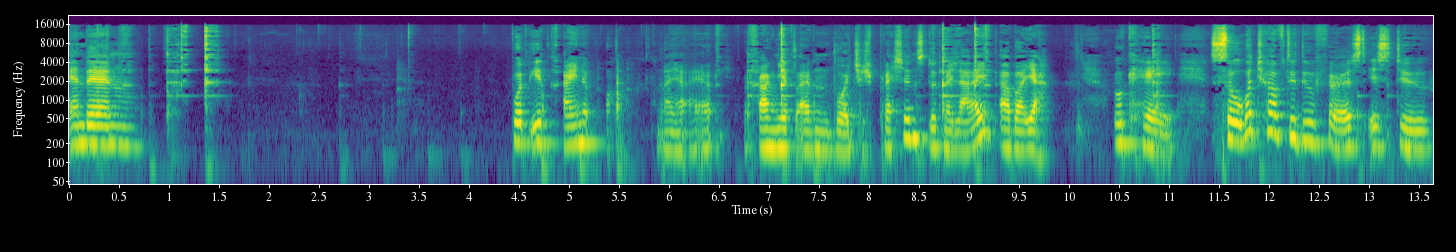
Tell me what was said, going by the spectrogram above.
and then put it, I know, I fange jetzt an deutsche sprechen, tut mir leid, aber ja. Okay, so what you have to do first is to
